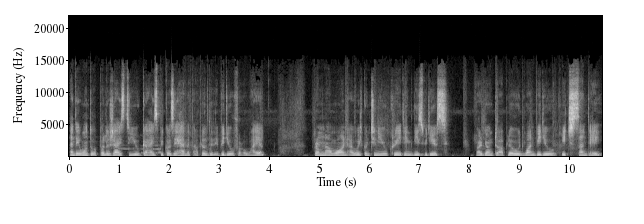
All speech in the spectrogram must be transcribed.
and I want to apologize to you guys because I haven't uploaded a video for a while. From now on I will continue creating these videos. We're going to upload one video each Sunday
